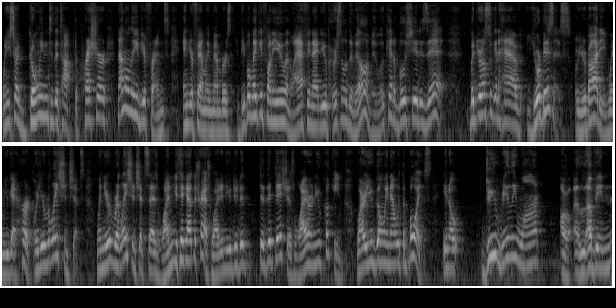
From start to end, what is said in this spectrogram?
when you start going to the top the pressure not only of your friends and your family members people making fun of you and laughing at you personal development what kind of bullshit is it but you're also going to have your business or your body when you get hurt or your relationships. When your relationship says why didn't you take out the trash? Why didn't you do the, the dishes? Why aren't you cooking? Why are you going out with the boys? You know do you really want a loving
